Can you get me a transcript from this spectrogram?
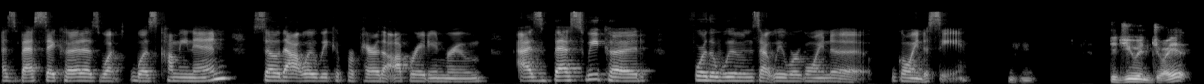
as best they could as what was coming in. So that way we could prepare the operating room as best we could for the wounds that we were going to going to see. Mm-hmm. Did you enjoy it?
